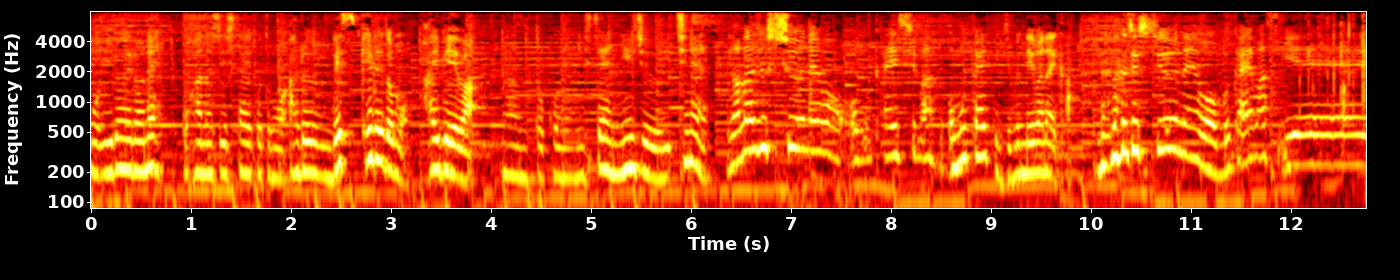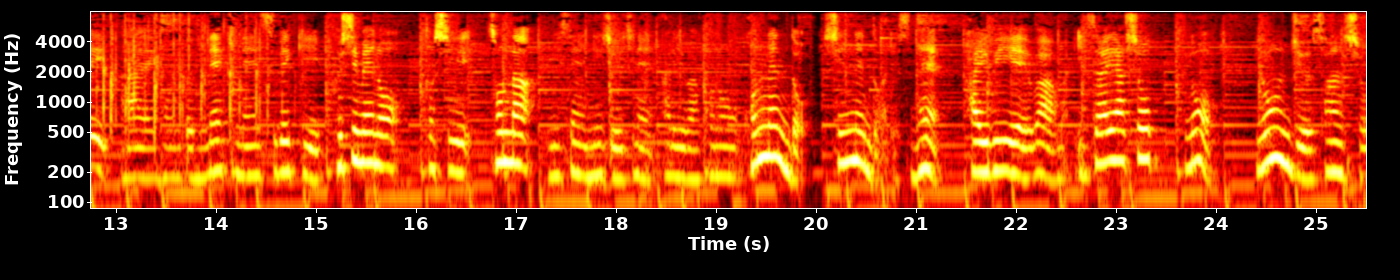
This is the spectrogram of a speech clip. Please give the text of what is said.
もういろいろね、お話ししたいこともあるんですけれども、IBA はなんとこの2021年70周年をお迎えします。お迎えって自分で言わないか。70周年を迎えます。イエーイはい、当にね、記念すべき節目の年、そんな2021年、あるいはこの今年度、新年度はですね、ハイビーエは、まあ、イザヤ書の43章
